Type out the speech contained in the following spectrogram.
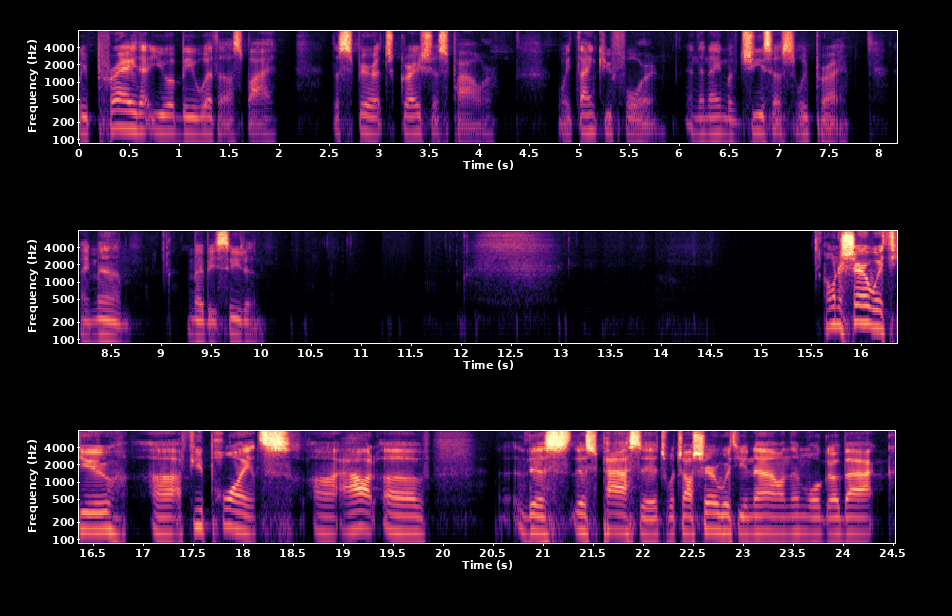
We pray that you would be with us by the Spirit's gracious power. We thank you for it. In the name of Jesus, we pray. Amen. You may be seated. I want to share with you uh, a few points uh, out of this this passage, which I'll share with you now, and then we'll go back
